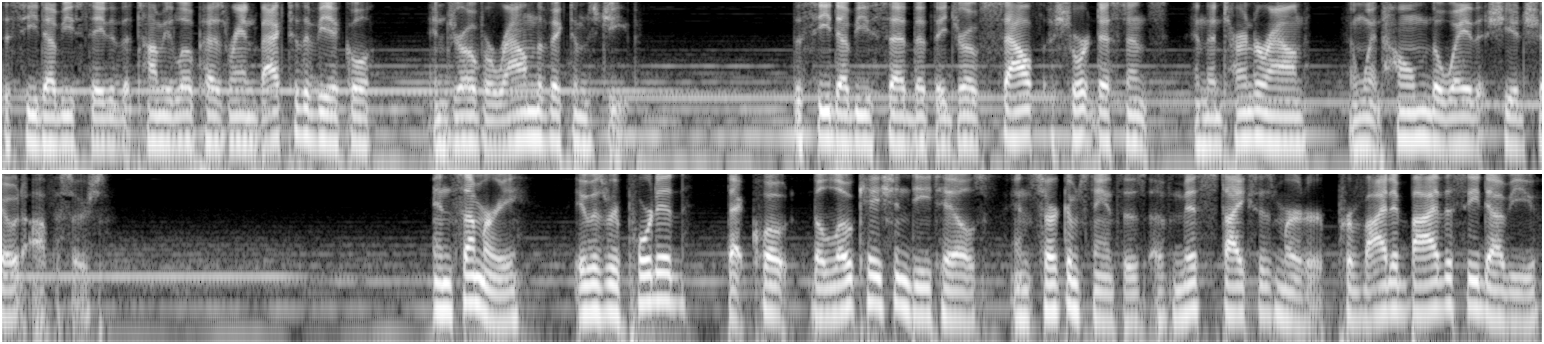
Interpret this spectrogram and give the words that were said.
The CW stated that Tommy Lopez ran back to the vehicle and drove around the victim's Jeep. The CW said that they drove south a short distance and then turned around and went home the way that she had showed officers. In summary, it was reported that, quote, the location details and circumstances of Miss Stykes' murder provided by the CW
